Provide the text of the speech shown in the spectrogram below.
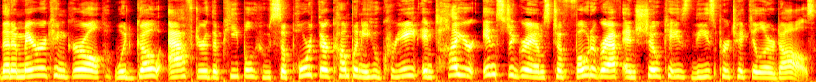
that American Girl would go after the people who support their company, who create entire Instagrams to photograph and showcase these particular dolls.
